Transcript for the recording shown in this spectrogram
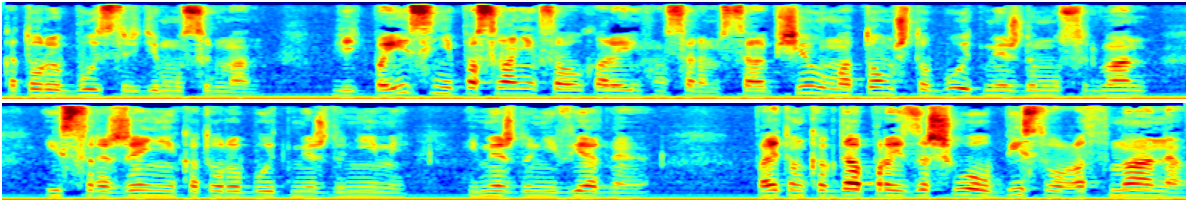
которые будут среди мусульман. Ведь поистине посланник саллаху сообщил им о том, что будет между мусульман и сражение, которое будет между ними и между неверными. Поэтому, когда произошло убийство Османа,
